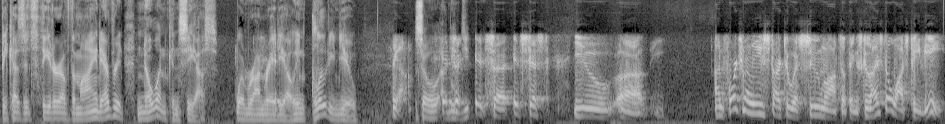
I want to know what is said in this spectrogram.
because it's theater of the mind, every no one can see us when we're on radio, including you. Yeah. So, I it's mean, do you- it's uh, it's just you. Uh, unfortunately, you start to assume lots of things because I still watch TV,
